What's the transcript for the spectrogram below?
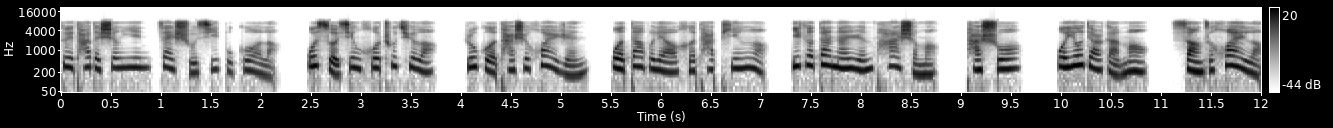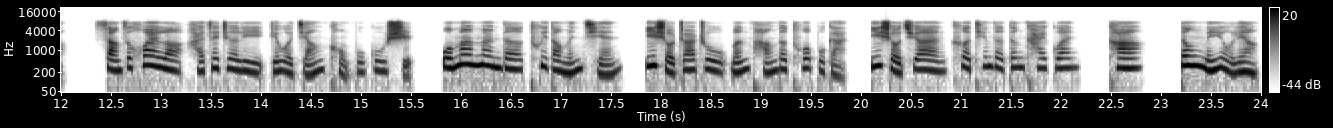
对他的声音再熟悉不过了，我索性豁出去了。如果他是坏人，我大不了和他拼了。一个大男人怕什么？他说，我有点感冒，嗓子坏了，嗓子坏了，还在这里给我讲恐怖故事。我慢慢的退到门前，一手抓住门旁的拖布杆，一手去按客厅的灯开关。咔，灯没有亮。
